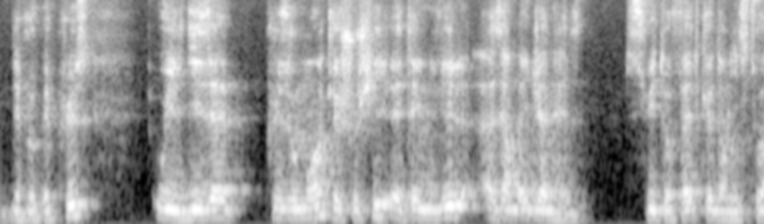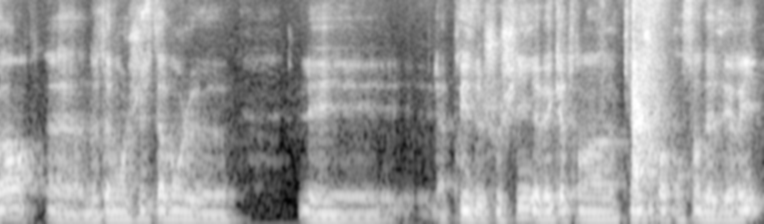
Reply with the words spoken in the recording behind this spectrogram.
développer plus, où il disait plus ou moins que Chouchi était une ville azerbaïdjanaise, suite au fait que dans l'histoire, notamment juste avant le, la prise de Chouchi, il y avait 95% d'Azéris,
